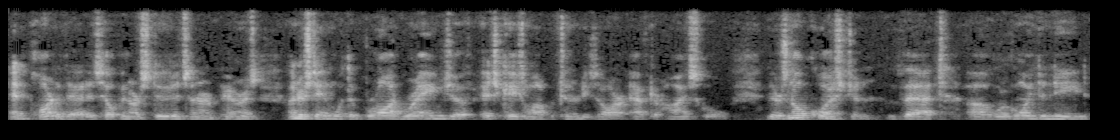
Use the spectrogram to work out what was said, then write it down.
and part of that is helping our students and our parents understand what the broad range of educational opportunities are after high school there's no question that uh, we're going to need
